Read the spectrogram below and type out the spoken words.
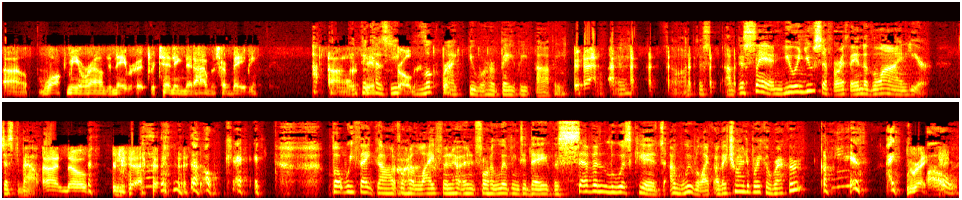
uh, walk me around the neighborhood pretending that I was her baby. Uh, because you looked like you were her baby, Bobby. Okay? so I'm just, I'm just saying, you and Yusuf are at the end of the line here, just about. I know. okay. But we thank God for her life and, her, and for her living today. The seven Lewis kids, we were like, are they trying to break a record? I mean, it's like, Right. Oh,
